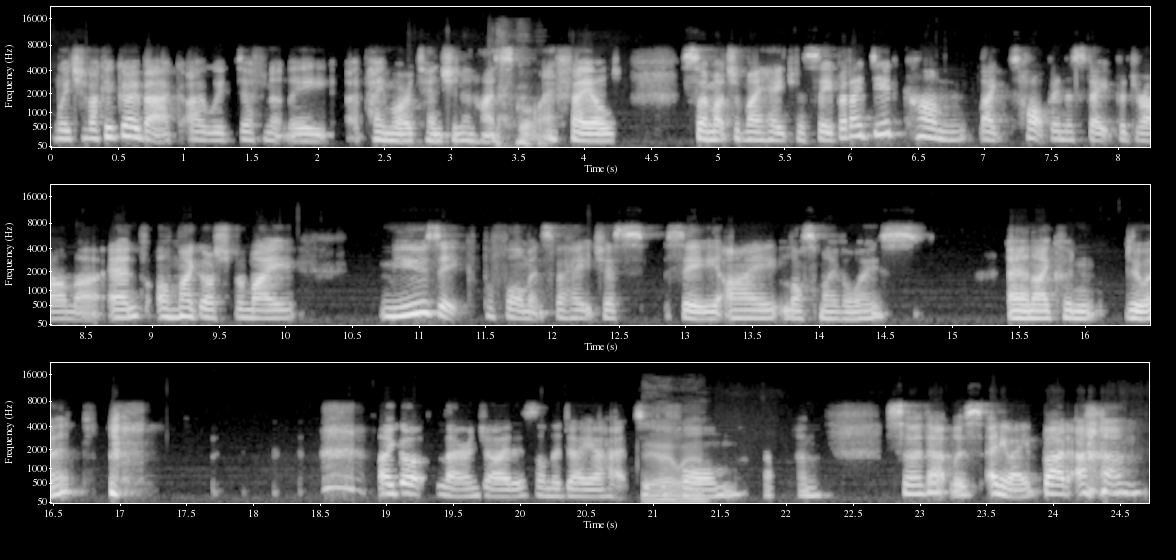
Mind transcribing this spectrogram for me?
which, if I could go back, I would definitely uh, pay more attention in high school. I failed so much of my HSC, but I did come like top in the state for drama. And oh my gosh, for my music performance for HSC, I lost my voice and I couldn't do it. I got laryngitis on the day I had to yeah, perform. Wow. Um, so that was anyway, but um,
